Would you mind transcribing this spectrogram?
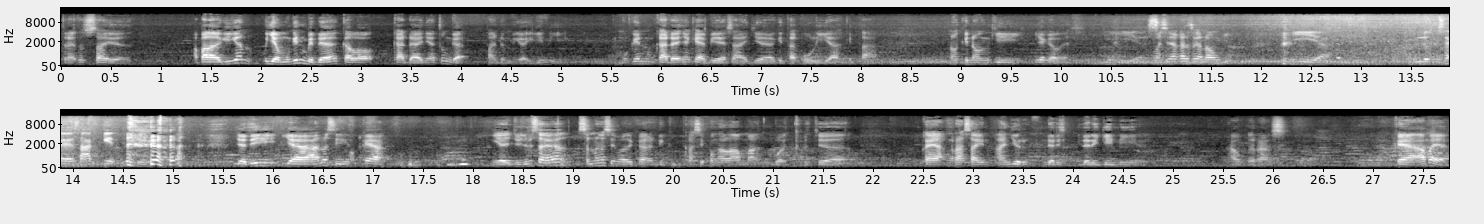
ternyata susah ya apalagi kan ya mungkin beda kalau keadaannya tuh nggak pandemi kayak gini. Mungkin keadaannya kayak biasa aja kita kuliah kita nongki nongki ya gak mas? Iya sih. masnya kan suka nongki. Iya. Belum saya sakit jadi ya anu sih kayak ya jujur saya seneng sih mereka dikasih pengalaman buat kerja. Kayak ngerasain anjir dari dari gini aku keras. Kayak apa ya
